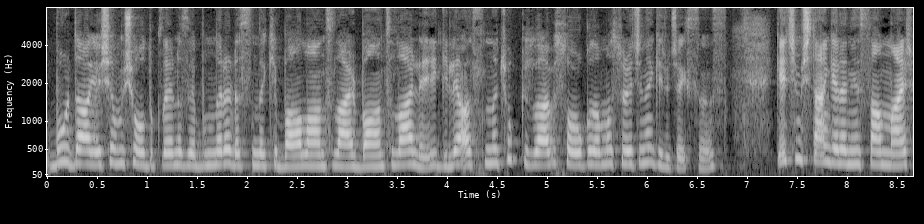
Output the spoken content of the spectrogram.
burada yaşamış olduklarınız ve bunlar arasındaki bağlantılar, bağıntılarla ilgili aslında çok güzel bir sorgulama sürecine gireceksiniz. Geçmişten gelen insanlar,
